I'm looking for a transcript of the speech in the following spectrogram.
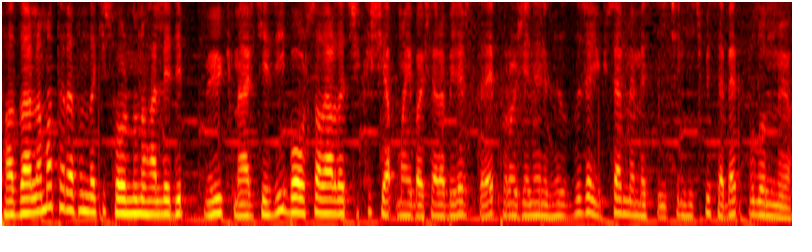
Pazarlama tarafındaki sorununu halledip büyük merkezi borsalarda çıkış yapmayı başarabilirse projenin hızlıca yükselmemesi için hiçbir sebep bulunmuyor.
